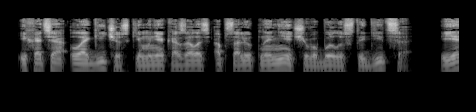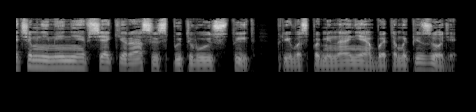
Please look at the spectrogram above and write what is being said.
И хотя логически мне казалось абсолютно нечего было стыдиться, я тем не менее всякий раз испытываю стыд при воспоминании об этом эпизоде,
